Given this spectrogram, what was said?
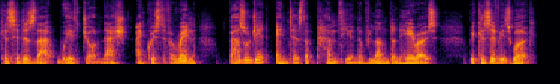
considers that with John Nash and Christopher Wren, Bazalgette enters the pantheon of London heroes because of his work,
